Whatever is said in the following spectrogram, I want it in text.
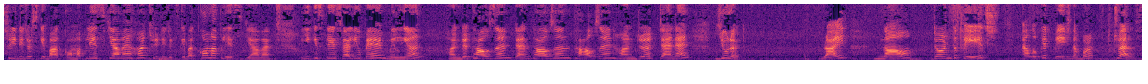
थ्री डिजिट्स के बाद कॉमा प्लेस किया हुआ है, हर थ्री डिजिट्स के बाद कॉमा प्लेस किया हुआ है। ये किस प्लेस वैल्यू पे है? Million hundred thousand ten thousand thousand hundred ten and unit right now turn the page and look at page number twelve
